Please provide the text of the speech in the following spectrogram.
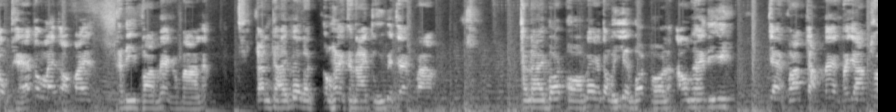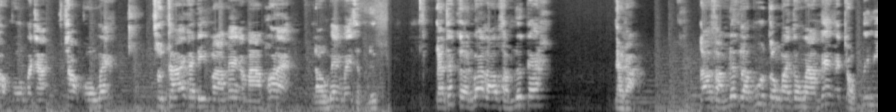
ต้องแถต้องอะไรต่อไปคดีความแม่ก็มาแล้วการชายแม่ก็ต้องให้ทนายตุ๋ยไปแจ้งความทนายบอสพอแม่ก็ต้องไปเยี่ยมบอสพอแล้วเอาไงดี แจ้งความจับแม่พยายามช่อโกงประชาช่อโกงไหมสุดท้ายคดีความแม่ก็มา เพราะอะไรเราแม่งไม่สำนึก แต่ถ้าเกิดว่าเราสำนึกนะนะครับ เราสำนึกเราพูดตรงไปตรงมาแม่งกระจบไม่มี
